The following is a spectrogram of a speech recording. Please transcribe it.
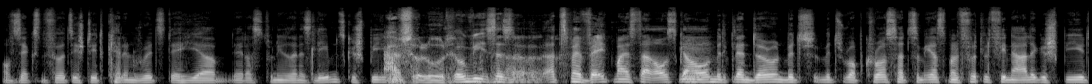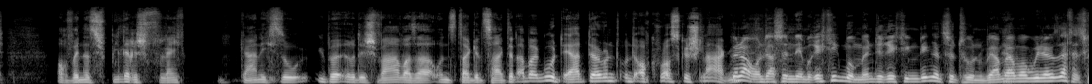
Auf 46 steht Kellen Ritz, der hier, der das Turnier seines Lebens gespielt hat. Absolut. Irgendwie ist es, hat zwei Weltmeister rausgehauen mhm. mit Glenn Durant, mit, mit Rob Cross, hat zum ersten Mal Viertelfinale gespielt. Auch wenn das spielerisch vielleicht gar nicht so überirdisch war, was er uns da gezeigt hat. Aber gut, er hat Durant und auch Cross geschlagen. Genau, und das in dem richtigen Moment die richtigen Dinge zu tun. Wir haben ja, ja immer wieder gesagt, es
